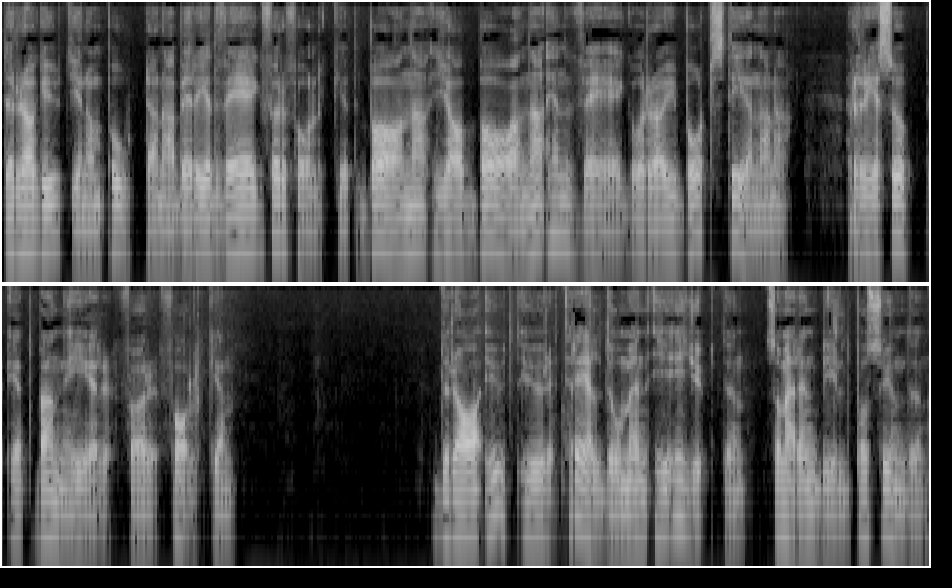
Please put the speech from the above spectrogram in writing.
drag ut genom portarna, bered väg för folket, bana, ja, bana en väg och röj bort stenarna, res upp ett baner för folken. Dra ut ur träldomen i Egypten, som är en bild på synden,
